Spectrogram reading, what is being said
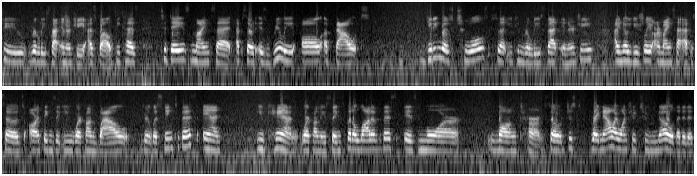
to release that energy as well because today's mindset episode is really all about getting those tools so that you can release that energy. I know usually our mindset episodes are things that you work on while you're listening to this, and you can work on these things, but a lot of this is more long term. So, just right now, I want you to know that it is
